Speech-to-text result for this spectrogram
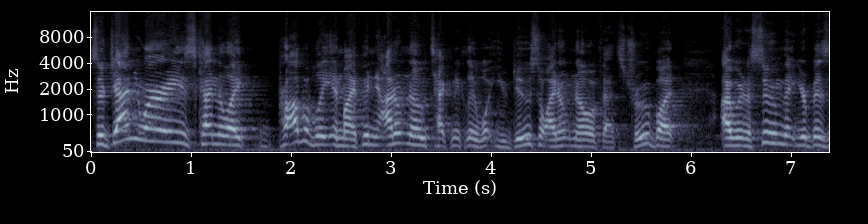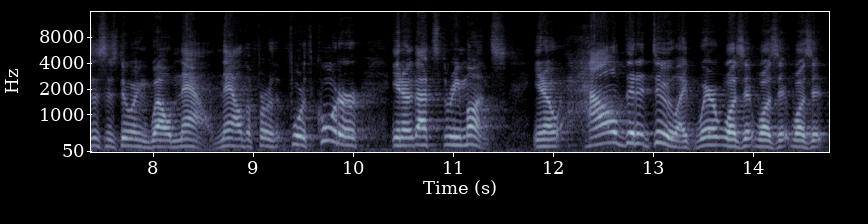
So January is kind of like probably, in my opinion, I don't know technically what you do, so I don't know if that's true, but I would assume that your business is doing well now. Now the fourth quarter, you know, that's three months. You know, how did it do? Like, where was it? Was it was it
